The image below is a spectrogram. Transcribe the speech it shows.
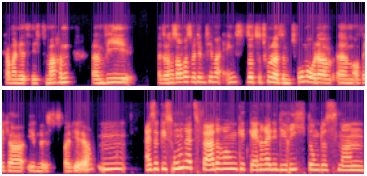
kann man jetzt nichts machen. Ähm, wie also hast du auch was mit dem Thema Ängste so zu tun oder Symptome oder ähm, auf welcher Ebene ist es bei dir eher? Mm, also Gesundheitsförderung geht generell in die Richtung, dass man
